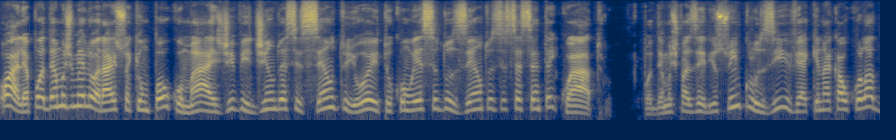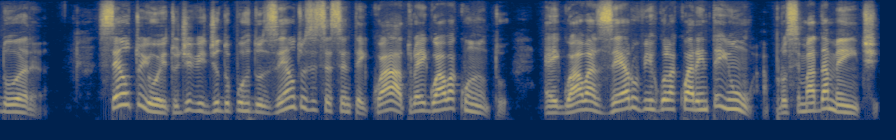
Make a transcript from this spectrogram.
Olha, podemos melhorar isso aqui um pouco mais dividindo esse 108 com esse 264. Podemos fazer isso, inclusive, aqui na calculadora. 108 dividido por 264 é igual a quanto? É igual a 0,41, aproximadamente.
